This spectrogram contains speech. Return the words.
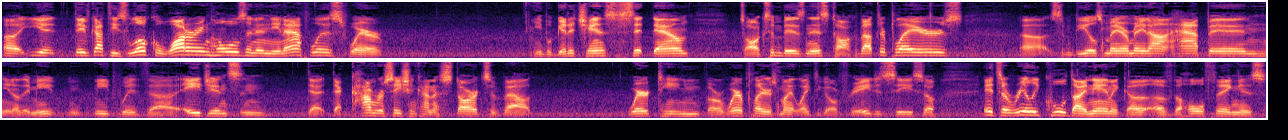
uh, you, they've got these local watering holes in Indianapolis where people get a chance to sit down, talk some business, talk about their players. Uh, some deals may or may not happen. You know, they meet meet with uh, agents, and that that conversation kind of starts about where team or where players might like to go in free agency. So it's a really cool dynamic of, of the whole thing. Is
